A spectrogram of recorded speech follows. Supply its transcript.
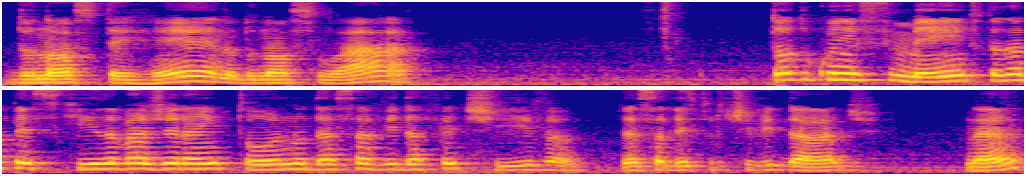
do nosso terreno, do nosso lar, todo conhecimento, toda pesquisa vai gerar em torno dessa vida afetiva, dessa destrutividade. né?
